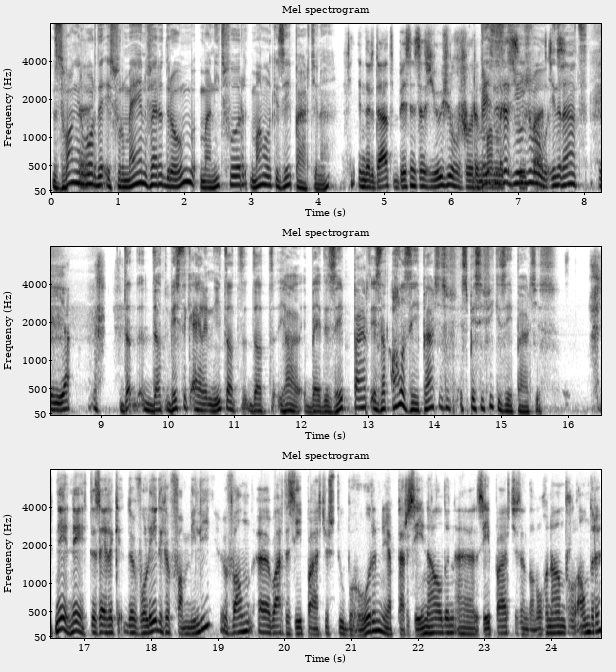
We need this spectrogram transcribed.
Zwanger worden is voor mij een verre droom, maar niet voor het mannelijke zeepaardje, hè? Inderdaad, business as usual voor een business mannelijke Business as usual, inderdaad. Ja. Dat, dat wist ik eigenlijk niet. Dat, dat ja, bij de zeepaard. Is dat alle zeepaardjes of specifieke zeepaardjes? Nee, nee, het is eigenlijk de volledige familie van uh, waar de zeepaardjes toe behoren. Je hebt daar zeenaalden, uh, zeepaardjes en dan nog een aantal andere.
